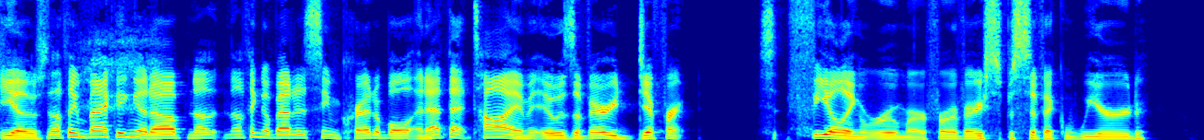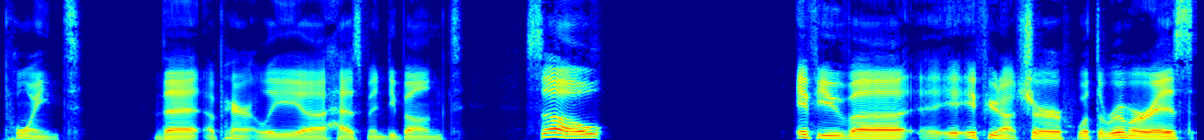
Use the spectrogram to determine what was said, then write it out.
yeah, there's nothing backing it up. No, nothing about it seemed credible. And at that time, it was a very different feeling rumor for a very specific weird point that apparently uh, has been debunked. So, if you've uh if you're not sure what the rumor is,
